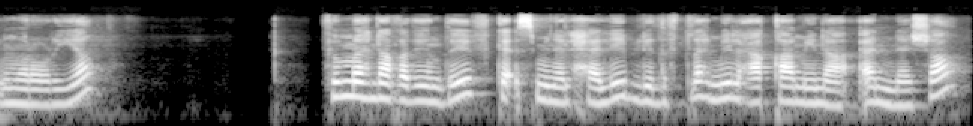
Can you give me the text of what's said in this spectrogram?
المرورية. ثم هنا غادي نضيف كأس من الحليب اللي ضفت له ملعقة من النشا.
